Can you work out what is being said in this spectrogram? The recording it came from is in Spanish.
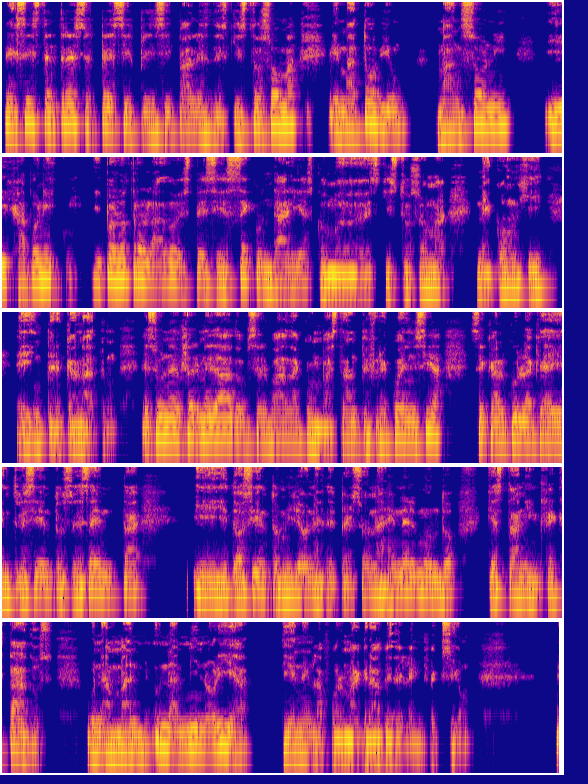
Existen tres especies principales de esquistosoma, hematobium, manzoni y japonicum. Y por otro lado, especies secundarias como esquistosoma mecongi e intercalatum. Es una enfermedad observada con bastante frecuencia. Se calcula que hay entre 160 y 200 millones de personas en el mundo que están infectados. Una, una minoría tienen la forma grave de la infección.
